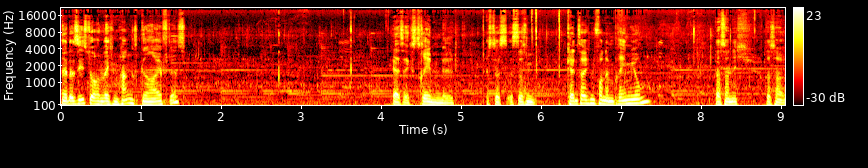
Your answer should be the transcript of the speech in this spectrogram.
Ja, da siehst du auch, in welchem Hang es gereift ist. Er ist extrem mild. Ist das, ist das ein Kennzeichen von einem Premium? Dass er nicht... Dass er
